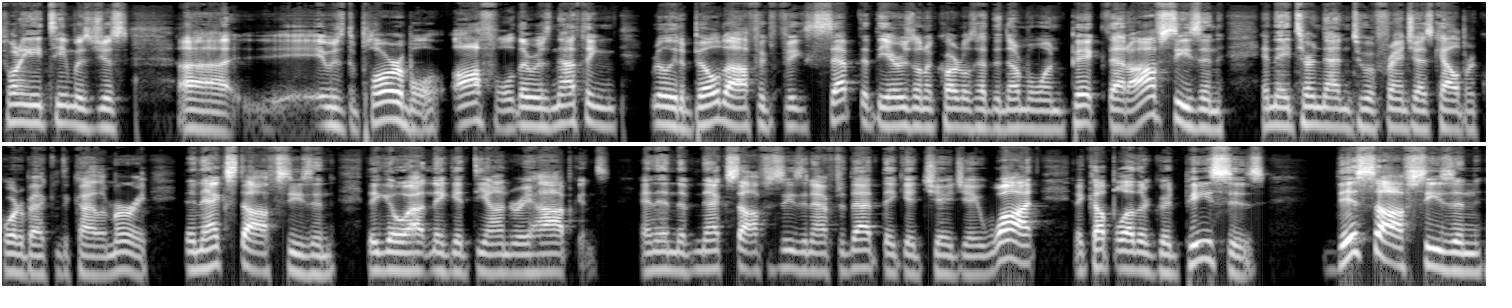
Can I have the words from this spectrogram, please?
2018 was just uh it was deplorable, awful. There was nothing really to build off except that the Arizona Cardinals had the number 1 pick that offseason and they turned that into a franchise caliber quarterback into Kyler Murray. The next offseason, they go out and they get DeAndre Hopkins. And then the next offseason after that, they get JJ Watt and a couple other good pieces. This offseason,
